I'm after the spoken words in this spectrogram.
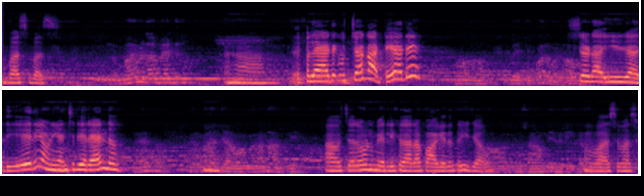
ਬਸ ਹੋ ਬਸ ਹੀ ਹਾਂ ਤੇ ਫਲੈਟ ਉੱਚਾ ਘੱਟ ਤੇ? ਹਾਂ ਆਹੋ ਚੜਾਈ ਜਿਆਦੀ। ਇਹ ਨਹੀਂ ਆਉਣੀ ਰਹਿਣ ਦੋ। ਰਹਿਣ ਦੋ। ਆਹੋ ਚਲੋ ਹੁਣ ਮੇਰੇ ਲਈ ਖਲਾਰਾ ਪਾ ਕੇ ਤੇ ਤੁਸੀਂ ਜਾਓ। ਹਾਂ ਤੂੰ ਬਸ ਬਸ।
